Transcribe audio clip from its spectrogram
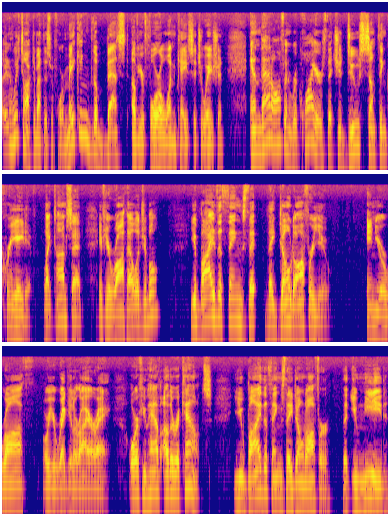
and we've talked about this before, making the best of your 401k situation. And that often requires that you do something creative. Like Tom said, if you're Roth eligible, you buy the things that they don't offer you in your Roth or your regular IRA. Or if you have other accounts, you buy the things they don't offer that you need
